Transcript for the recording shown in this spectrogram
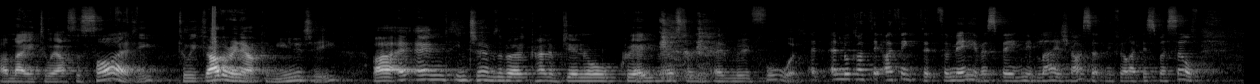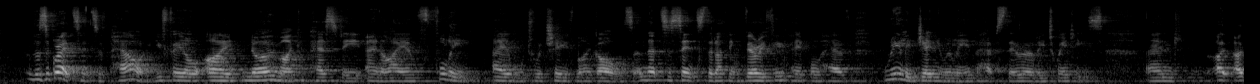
are made to our society, to each other in our community, uh, and in terms of a kind of general creativeness and, and move forward. And, and look, I, th I think that for many of us being middle-aged, I certainly feel like this myself, there's a great sense of power. You feel, I know my capacity and I am fully able to achieve my goals. And that's a sense that I think very few people have really genuinely in perhaps their early 20s. And I, I,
